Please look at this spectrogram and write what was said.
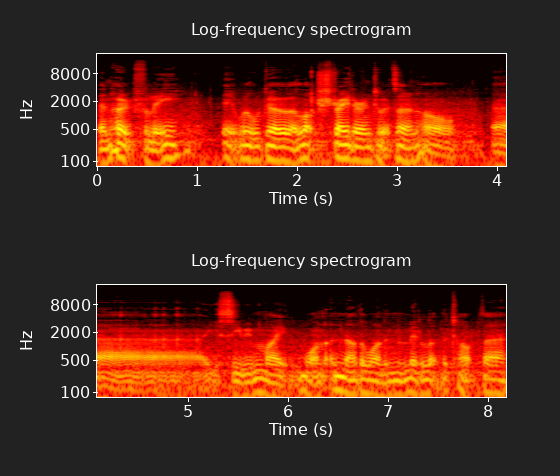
then hopefully it will go a lot straighter into its own hole. Uh, you see we might want another one in the middle at the top there.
